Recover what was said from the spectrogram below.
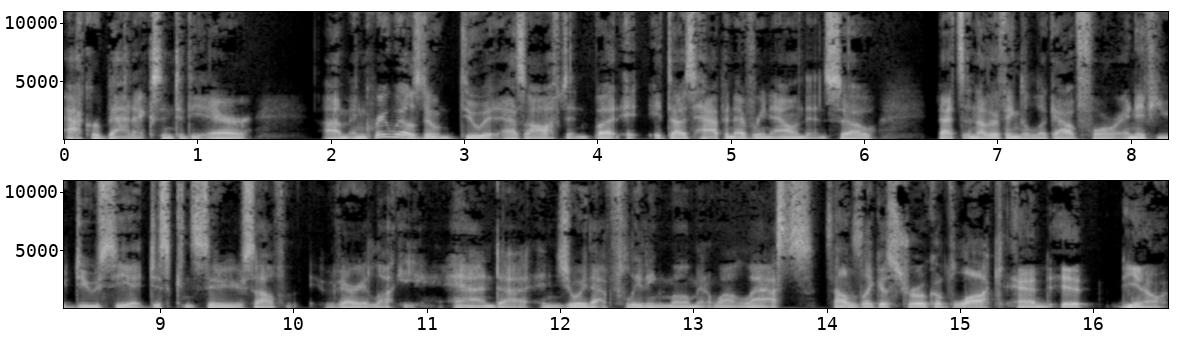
acrobatics into the air. Um, and gray whales don't do it as often, but it, it does happen every now and then. So that's another thing to look out for. And if you do see it, just consider yourself very lucky and uh, enjoy that fleeting moment while it lasts. Sounds like a stroke of luck. And it, you know,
